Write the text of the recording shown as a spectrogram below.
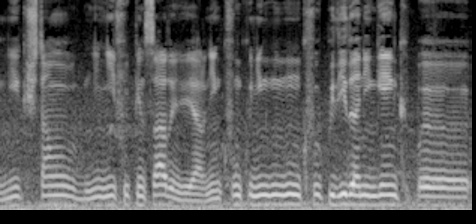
nem questão, nem foi pensado em enviar, nem que foi, nem que foi pedido a ninguém que, para,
